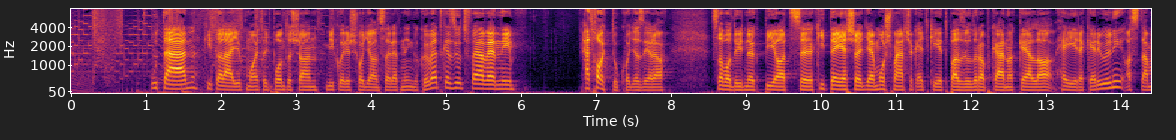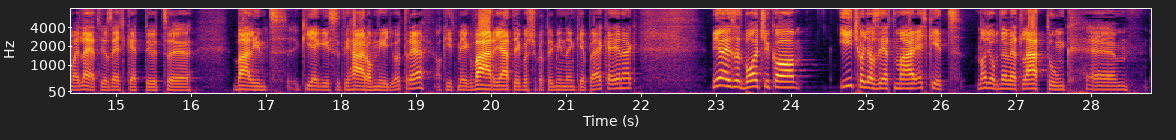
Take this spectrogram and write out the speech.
után kitaláljuk majd, hogy pontosan mikor és hogyan szeretnénk a következőt felvenni. Hát hagytuk, hogy azért a szabadügynök piac kiteljesedjen, most már csak egy-két puzzle darabkának kell a helyére kerülni, aztán majd lehet, hogy az egy-kettőt Bálint kiegészíti 3-4-5-re, akit még vár játékosokat, hogy mindenképp elkeljenek. Mi a helyzet, Balcsika? Így, hogy azért már egy-két nagyobb nevet láttunk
